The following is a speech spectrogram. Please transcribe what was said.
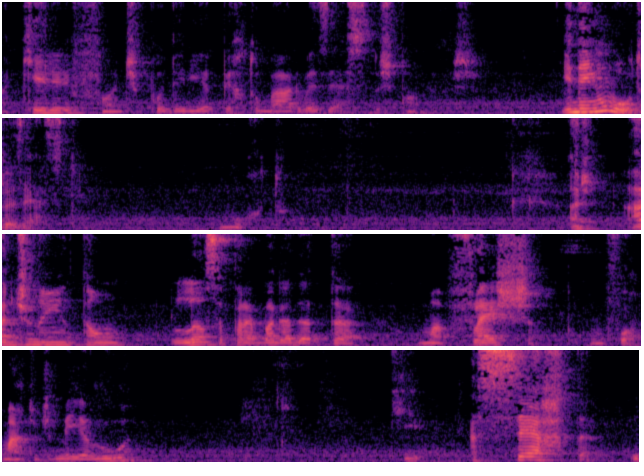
aquele elefante poderia perturbar o exército dos pândalos. E nenhum outro exército. Morto. Arjuna então lança para Bhagadatta uma flecha com formato de meia-lua que acerta o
